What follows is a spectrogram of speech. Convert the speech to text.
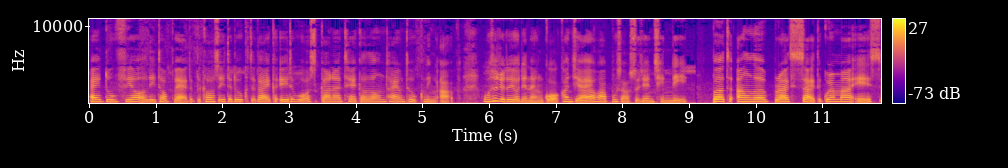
I do feel a little bad because it looked like it was gonna take a long time to clean up。我是觉得有点难过，看起来要花不少时间清理。But on the bright side, Grandma is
